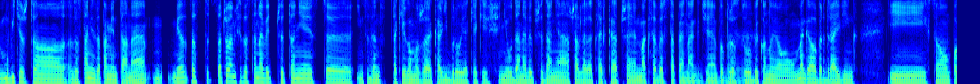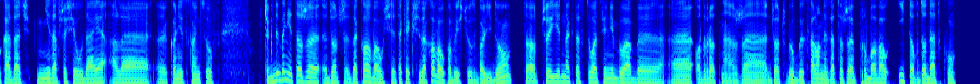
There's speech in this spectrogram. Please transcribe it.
mówicie, że to zostanie zapamiętane. Ja zacząłem się zastanawiać, czy to nie jest incydent takiego może kalibru, jak jakieś nieudane wyprzedzania Charlesa Leclerca czy Maxa Verstappena, gdzie po prostu wykonują mega overdriving i chcą pokazać, nie zawsze się udaje, ale koniec końców czy gdyby nie to, że George zachował się tak, jak się zachował po wyjściu z bolidu, to czy jednak ta sytuacja nie byłaby e, odwrotna, że George byłby chwalony za to, że próbował i to w dodatku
